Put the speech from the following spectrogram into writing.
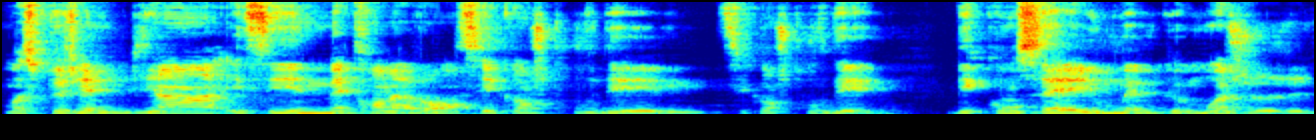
Moi, ce que j'aime bien essayer de mettre en avant, c'est quand je trouve des, c'est quand je trouve des des conseils ou même que moi je,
